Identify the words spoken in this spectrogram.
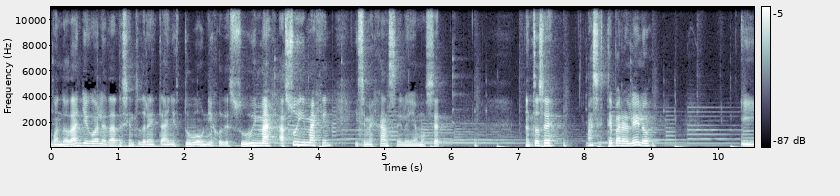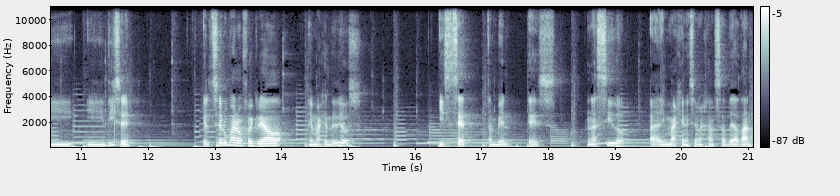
cuando Adán llegó a la edad de 130 años, tuvo un hijo de su a su imagen y semejanza y lo llamó Seth. Entonces, hace este paralelo y, y dice, el ser humano fue creado a imagen de Dios y Seth también es nacido a imagen y semejanza de Adán.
